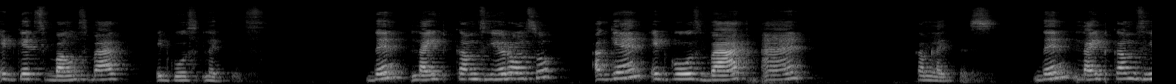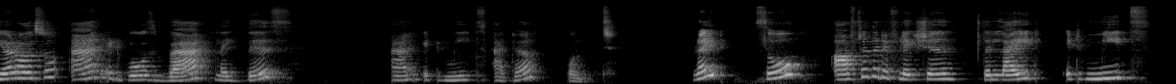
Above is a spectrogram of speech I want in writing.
it gets bounced back. It goes like this. Then light comes here also. Again it goes back and come like this. Then light comes here also and it goes back like this and it meets at a point. Right? So, after the reflection, the light, it meets,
